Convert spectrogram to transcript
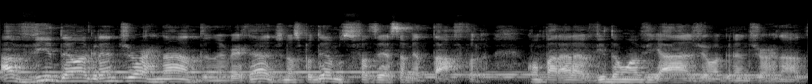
a vida é uma grande jornada, não é verdade? Nós podemos fazer essa metáfora, comparar a vida a uma viagem, a uma grande jornada.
